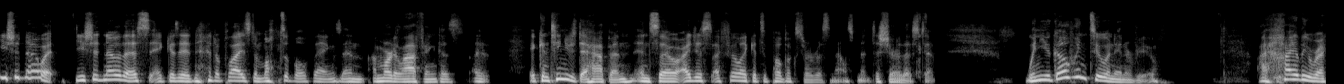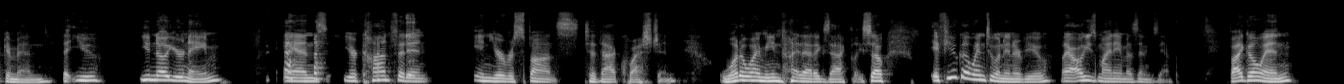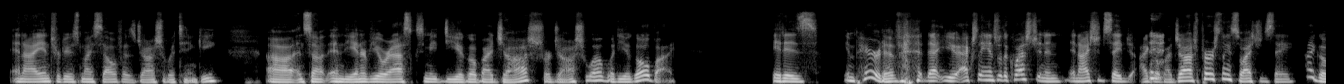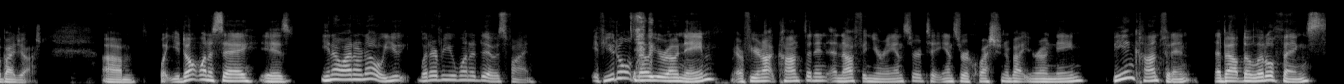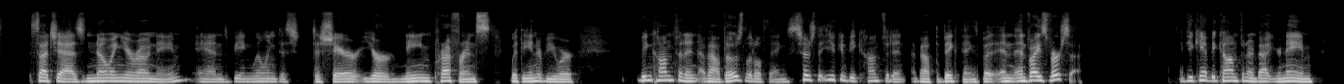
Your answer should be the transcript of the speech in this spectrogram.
you should know it. You should know this because it, it applies to multiple things. And I'm already laughing because it continues to happen. And so I just I feel like it's a public service announcement to share this tip. When you go into an interview, I highly recommend that you you know your name and you're confident in your response to that question. What do I mean by that exactly? So, if you go into an interview, like I'll use my name as an example. If I go in and I introduce myself as Joshua Tinky, uh, and so and the interviewer asks me, "Do you go by Josh or Joshua? What do you go by?" It is imperative that you actually answer the question, and and I should say I go by Josh personally, so I should say I go by Josh. Um, what you don't want to say is, you know, I don't know. You whatever you want to do is fine. If you don't know your own name, or if you're not confident enough in your answer to answer a question about your own name, being confident about the little things such as knowing your own name and being willing to, to share your name preference with the interviewer being confident about those little things so that you can be confident about the big things but and, and vice versa. If you can't be confident about your name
